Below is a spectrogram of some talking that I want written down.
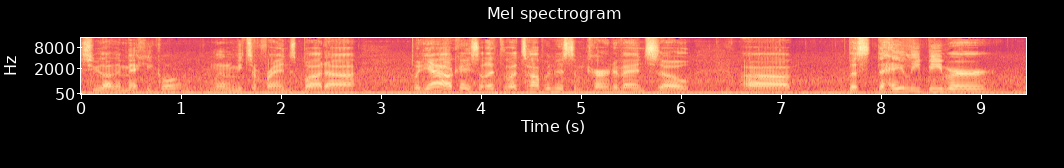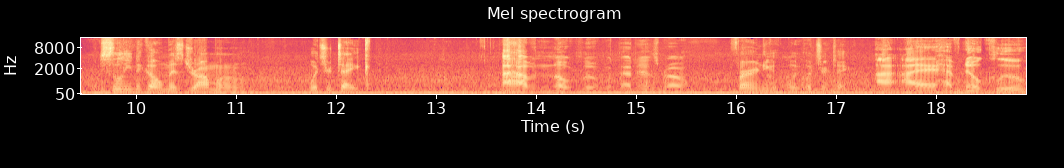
Ciudad de Mexico. I'm gonna meet some friends, but uh, but yeah, okay. So let's let's hop into some current events. So uh, the the Hailey Bieber, Selena Gomez drama. What's your take? I have no clue what that is, bro. Fern, you, what's your take? I, I have no clue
